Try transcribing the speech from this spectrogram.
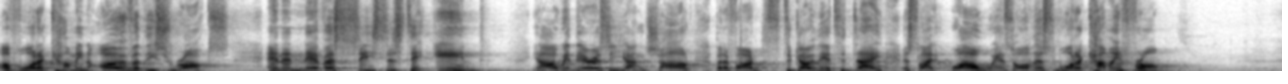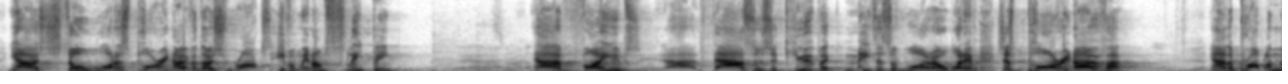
of water coming over these rocks, and it never ceases to end. You know, I went there as a young child, but if I was to go there today, it's like, whoa, where's all this water coming from? You know, still water's pouring over those rocks even when I'm sleeping. Uh, volumes, uh, thousands of cubic meters of water or whatever, just pouring over. You know, the problem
